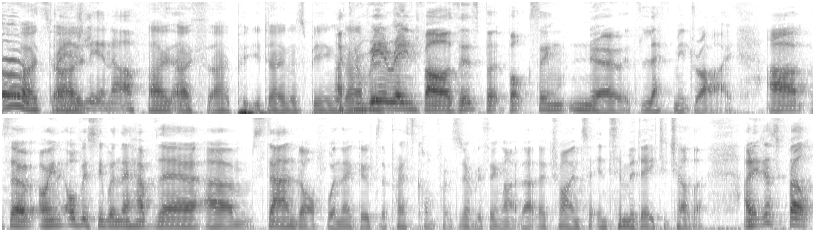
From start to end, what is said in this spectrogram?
Oh, No, I- strangely enough, I I, I put you down as being I an can rearrange vases, but boxing, no, it's left me dry. Um, so, I mean, obviously, when they have their um, standoff, when they go to the press conference and everything like that, they're trying to intimidate each other. And it just felt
